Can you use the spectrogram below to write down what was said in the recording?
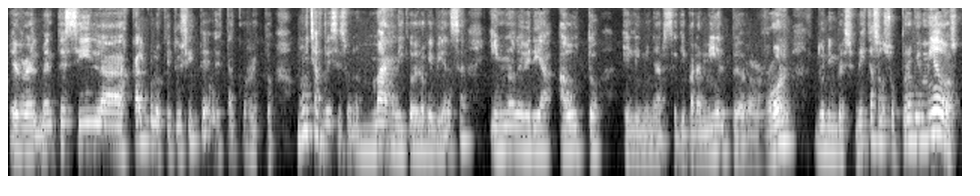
eh, realmente si los cálculos que tú hiciste están correctos. Muchas veces uno es más rico de lo que piensa y no debería auto eliminarse. Que para mí el peor error de un inversionista son sus propios miedos.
